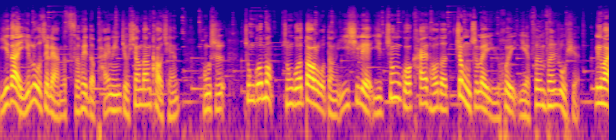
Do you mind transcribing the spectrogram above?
一带一路”这两个词汇的排名就相当靠前。同时，中国梦、中国道路等一系列以中国开头的政治类语汇也纷纷入选。另外，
